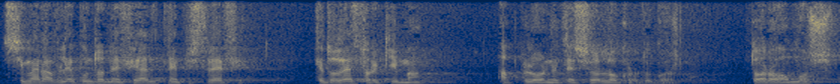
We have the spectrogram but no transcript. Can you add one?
σήμερα βλέπουν τον εφιάλτη να επιστρέφει. Και το δεύτερο κύμα απλώνεται σε ολόκληρο τον κόσμο. Τώρα όμως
